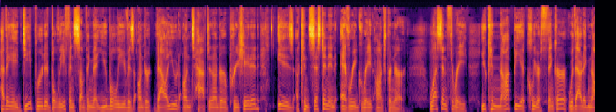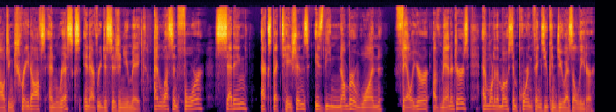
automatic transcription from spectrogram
Having a deep rooted belief in something that you believe is undervalued, untapped, and underappreciated is a consistent in every great entrepreneur. Lesson three, you cannot be a clear thinker without acknowledging trade offs and risks in every decision you make. And lesson four, setting expectations is the number one failure of managers and one of the most important things you can do as a leader.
